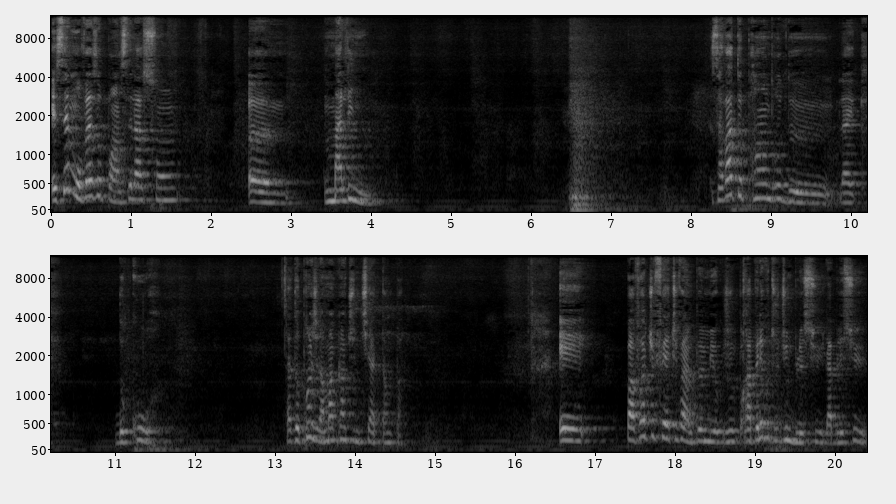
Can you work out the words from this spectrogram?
Et ces mauvaises pensées-là sont euh, malignes. Ça va te prendre de, like, de cours. Ça te prend généralement quand tu ne t'y attends pas. Et parfois tu fais, tu vas un peu mieux. Je rappelez que tu une blessure, la blessure.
